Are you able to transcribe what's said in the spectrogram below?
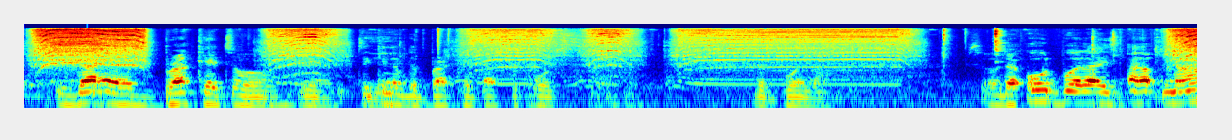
is that a bracket or yeah taking off the bracket that supports the boiler? So the old boiler is out now.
